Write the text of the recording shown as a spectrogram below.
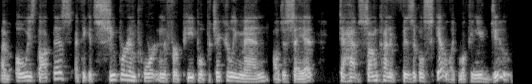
I've always thought this. I think it's super important for people, particularly men, I'll just say it, to have some kind of physical skill. Like what can you do?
